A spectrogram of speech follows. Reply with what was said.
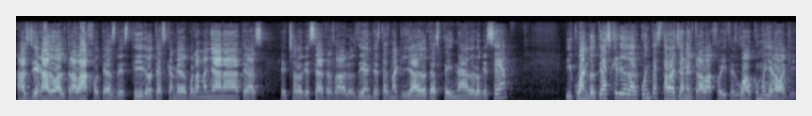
has llegado al trabajo, te has vestido, te has cambiado por la mañana, te has hecho lo que sea, te has lavado los dientes, te has maquillado, te has peinado, lo que sea, y cuando te has querido dar cuenta estabas ya en el trabajo y dices, wow, ¿cómo he llegado aquí?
